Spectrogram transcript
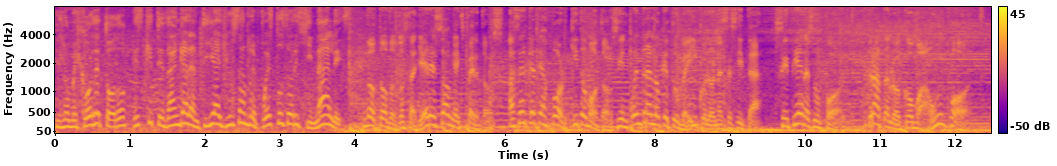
y lo mejor de todo es que te dan garantía y usan repuestos originales. No todos los talleres son expertos. Acércate a Ford Quito Motors y encuentra lo que tu vehículo necesita. Si tienes un Ford, trátalo como a un Ford.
